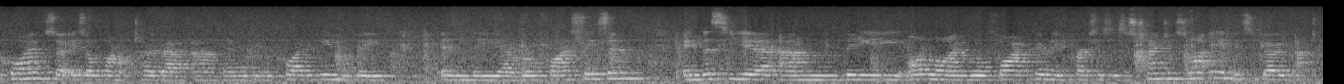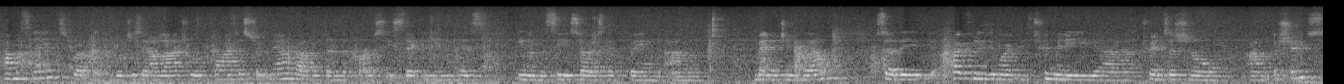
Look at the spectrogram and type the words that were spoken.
required. So as of 1 October, uh, they will be required again, will be in the uh, Rural Fire season. And this year, um, the online Rural Fire permitting processes is changing slightly. It needs to go up to Pumicelands, which is our large Rural Fire district now, rather than the process that Ian, has, Ian and the CSOs have been um, managing well. So the, hopefully there won't be too many uh, transitional um, issues,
